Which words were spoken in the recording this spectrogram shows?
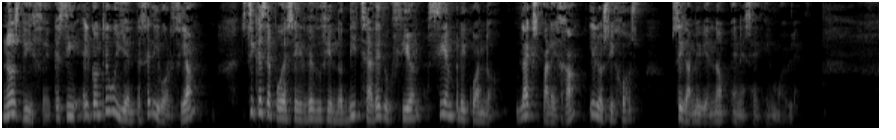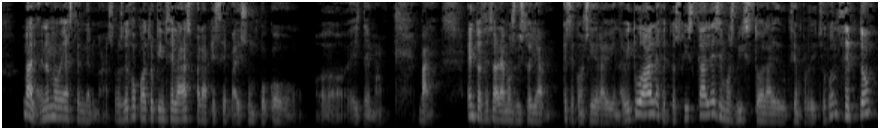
nos dice que si el contribuyente se divorcia, sí que se puede seguir deduciendo dicha deducción siempre y cuando la expareja y los hijos sigan viviendo en ese inmueble. Vale, no me voy a extender más. Os dejo cuatro pinceladas para que sepáis un poco uh, el tema. Vale, entonces ahora hemos visto ya que se considera vivienda habitual, efectos fiscales, hemos visto la deducción por dicho concepto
